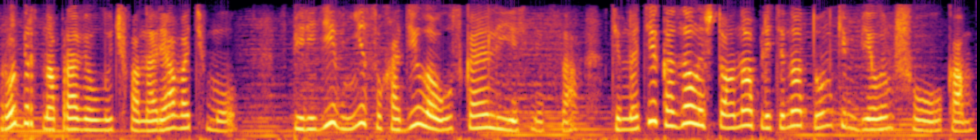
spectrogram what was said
Роберт направил луч фонаря во тьму. Впереди вниз уходила узкая лестница. В темноте казалось, что она оплетена тонким белым шелком.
